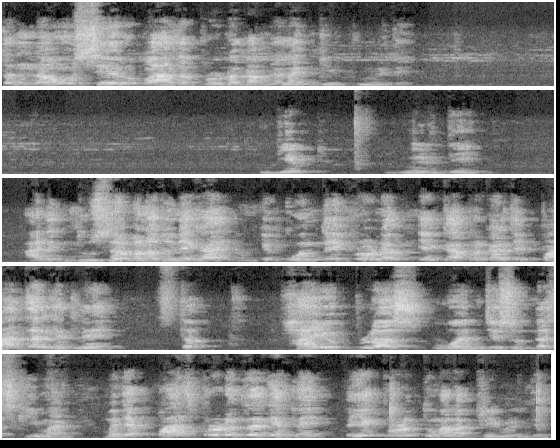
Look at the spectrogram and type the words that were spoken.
तर नऊशे रुपयाचं प्रोडक्ट आपल्याला गिफ्ट मिळते. गिफ्ट मिळते. आणि दुसरं पण अजून एक आहे की कोणतेही प्रोडक्ट एका प्रकारचे पाच जर घेतले तर फाईव्ह प्लस वनची सुद्धा स्कीम आहे. म्हणजे पाच प्रोडक्ट जर घेतले तर एक प्रोडक्ट तुम्हाला फ्री मिळते.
